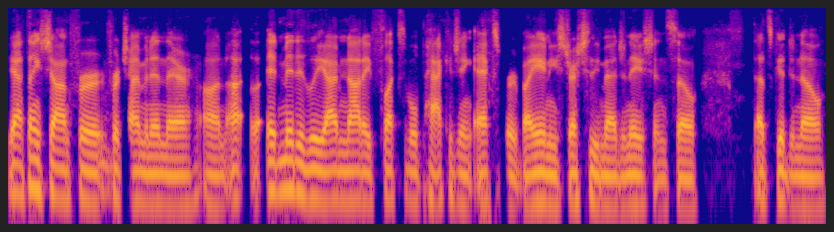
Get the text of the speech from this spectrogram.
Yeah, thanks, John, for mm-hmm. for chiming in there. On uh, admittedly, I'm not a flexible packaging expert by any stretch of the imagination, so that's good to know.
